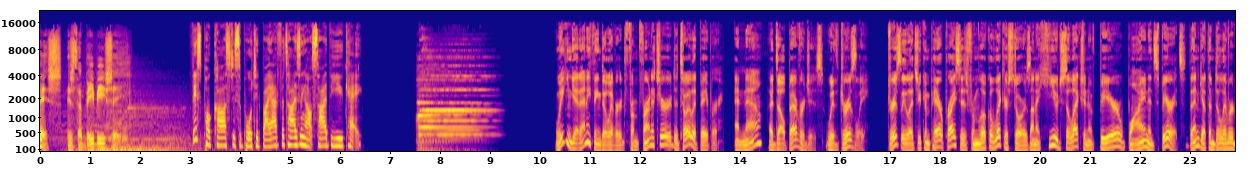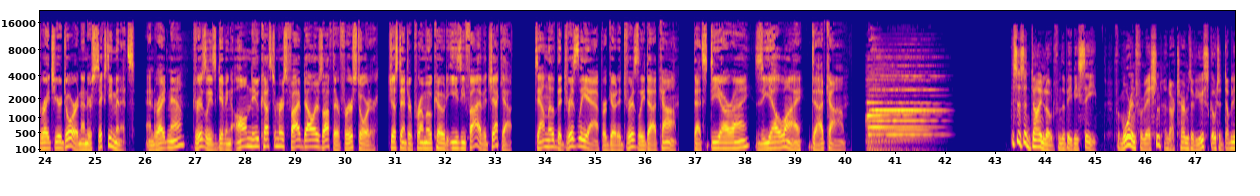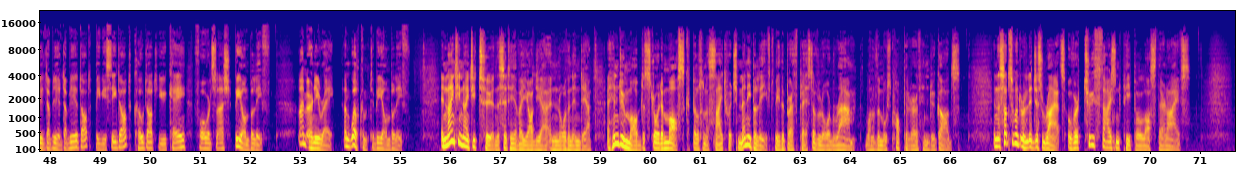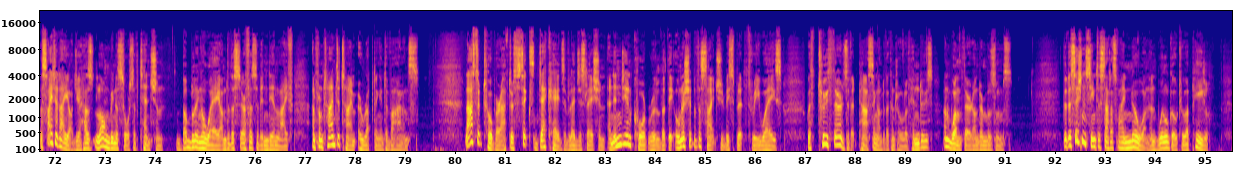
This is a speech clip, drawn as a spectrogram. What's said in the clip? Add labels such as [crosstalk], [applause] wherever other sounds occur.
This is the BBC. This podcast is supported by advertising outside the UK. We can get anything delivered from furniture to toilet paper. And now, adult beverages with Drizzly. Drizzly lets you compare prices from local liquor stores on a huge selection of beer, wine, and spirits, then get them delivered right to your door in under 60 minutes. And right now, Drizzly's giving all new customers $5 off their first order. Just enter promo code EASY5 at checkout. Download the Drizzly app or go to drizzly.com. That's D R I Z L Y dot com. This is a download from the BBC. For more information and our terms of use, go to www.bbc.co.uk forward slash beyond belief. I'm Ernie Rea, and welcome to Beyond Belief. In 1992, in the city of Ayodhya in northern India, a Hindu mob destroyed a mosque built on a site which many believed to be the birthplace of Lord Ram, one of the most popular of Hindu gods. In the subsequent religious riots, over 2,000 people lost their lives. The site at Ayodhya has long been a source of tension, bubbling away under the surface of Indian life and from time to time erupting into violence. Last October, after six decades of legislation, an Indian court ruled that the ownership of the site should be split three ways, with two thirds of it passing under the control of Hindus and one third under Muslims. The decision seemed to satisfy no one and will go to appeal.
